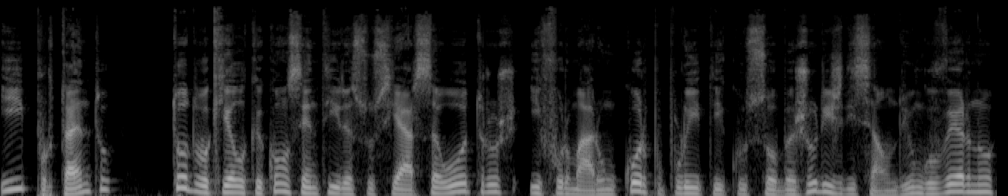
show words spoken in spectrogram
E, portanto, todo aquele que consentir associar-se a outros e formar um corpo político sob a jurisdição de um governo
